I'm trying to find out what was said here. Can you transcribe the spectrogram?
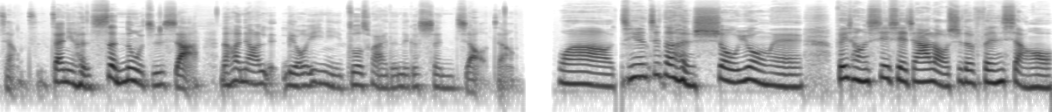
这样子。在你很盛怒之下，然后你要留意你做出来的那个身教，这样。哇，今天真的很受用哎，非常谢谢佳老师的分享哦。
